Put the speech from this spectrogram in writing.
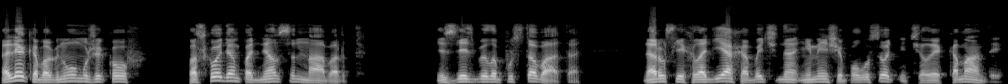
Олег обогнул мужиков, по сходям поднялся на борт. И здесь было пустовато. На русских ладьях обычно не меньше полусотни человек команды.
